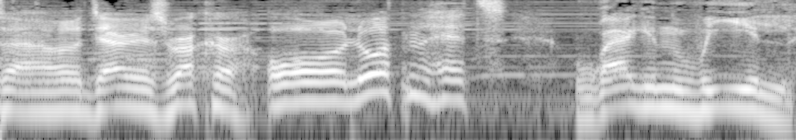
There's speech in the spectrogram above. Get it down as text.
Hørte er Darius Rucker, og låten het Wagon Wheel.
